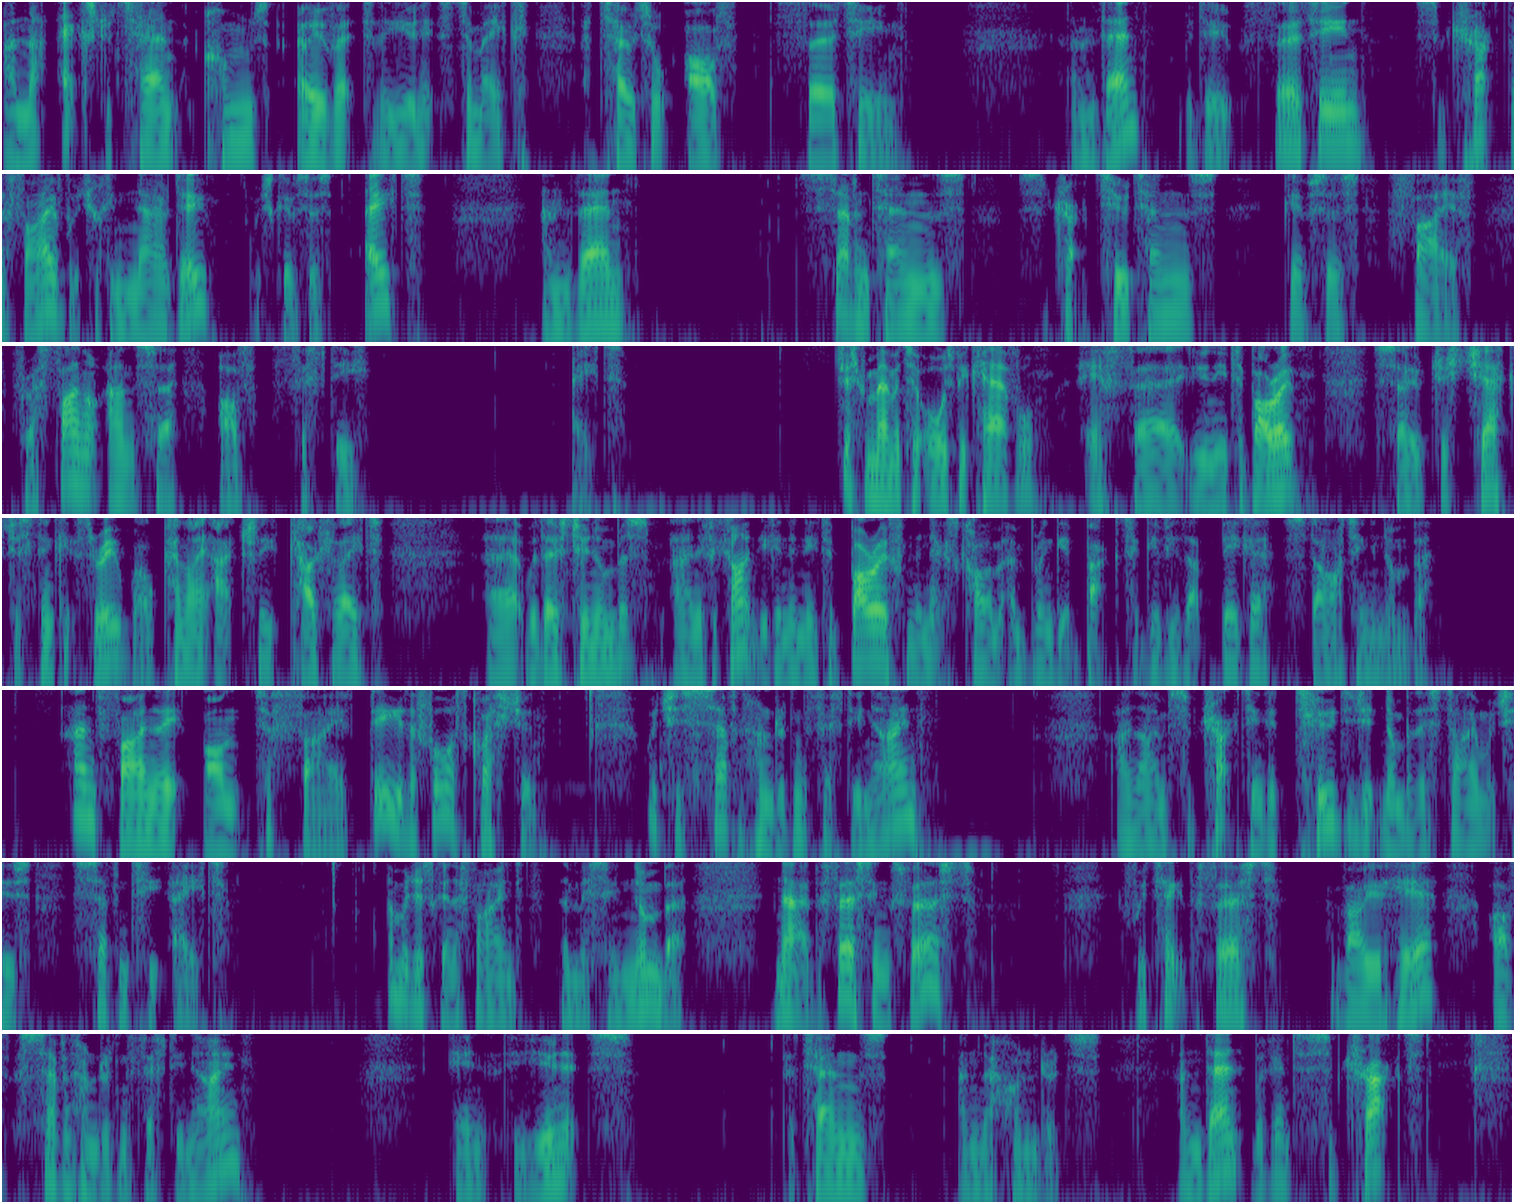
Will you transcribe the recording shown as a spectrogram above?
And that extra 10 comes over to the units to make a total of 13. And then we do 13, subtract the 5, which we can now do, which gives us 8. And then 7 tens, subtract 2 tens, gives us 5, for a final answer of 58. Just remember to always be careful if uh, you need to borrow. So just check, just think it through. Well, can I actually calculate uh, with those two numbers? And if you can't, you're going to need to borrow from the next column and bring it back to give you that bigger starting number. And finally, on to 5D, the fourth question, which is 759. And I'm subtracting a two-digit number this time, which is 78. And we're just going to find the missing number. Now, the first things first, if we take the first value here of 759 in the units, the tens and the hundreds, and then we're going to subtract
